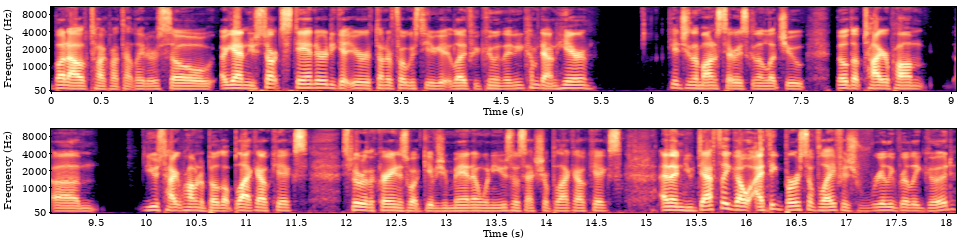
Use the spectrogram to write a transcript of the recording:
but I'll talk about that later. So again, you start standard, you get your Thunder Focus to you get your Life Cocoon, then you come down here. Teaching the Monastery is going to let you build up Tiger Palm, um, use Tiger Palm to build up blackout kicks. Spirit of the Crane is what gives you mana when you use those extra blackout kicks. And then you definitely go, I think Burst of Life is really, really good.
